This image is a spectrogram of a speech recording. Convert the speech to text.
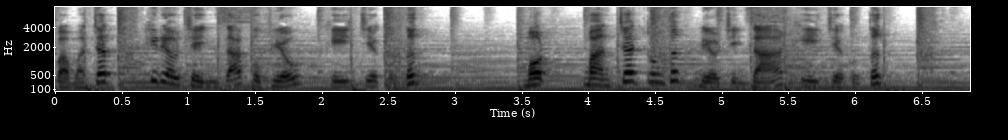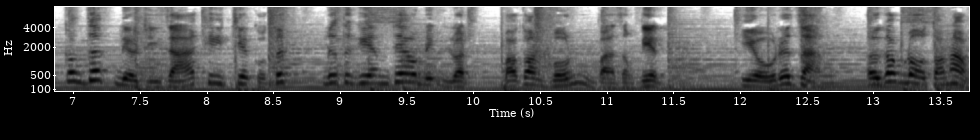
và bản chất khi điều chỉnh giá cổ phiếu khi chia cổ tức. 1. Bản chất công thức điều chỉnh giá khi chia cổ tức. Công thức điều chỉnh giá khi chia cổ tức được thực hiện theo định luật bảo toàn vốn và dòng tiền. Hiểu đơn giản, ở góc độ toán học,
